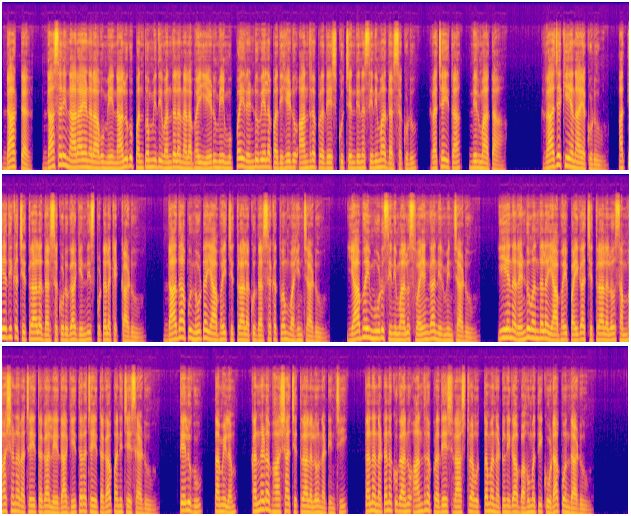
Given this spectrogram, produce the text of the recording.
Doctor Dasari Narayana Rao మే నాలుగు పంతొమ్మిది వందల నలభై ఏడు మే ముప్పై రెండు వేల పదిహేడు ఆంధ్రప్రదేశ్కు చెందిన సినిమా దర్శకుడు రచయిత నిర్మాత రాజకీయ నాయకుడు అత్యధిక చిత్రాల దర్శకుడుగా గిన్నిస్ పుటలకెక్కాడు. దాదాపు నూట యాభై చిత్రాలకు దర్శకత్వం వహించాడు. యాభై మూడు సినిమాలు స్వయంగా నిర్మించాడు. ఈయన రెండు వందల యాభై పైగా చిత్రాలలో సంభాషణ రచయితగా లేదా గీతరచయితగా పనిచేశాడు. తెలుగు తమిళం కన్నడ భాషా చిత్రాలలో నటించి తన నటనకుగాను ఆంధ్రప్రదేశ్ రాష్ట్ర ఉత్తమ నటునిగా బహుమతి కూడా పొందాడు.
